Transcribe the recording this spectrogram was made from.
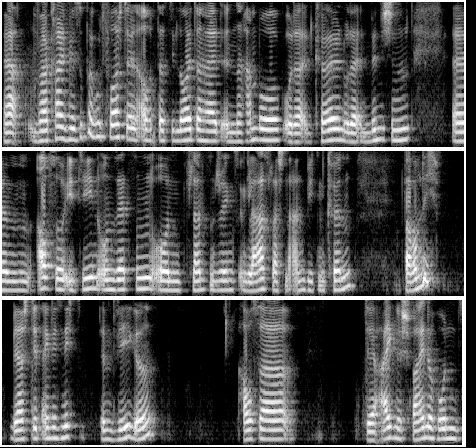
Ja, da kann ich mir super gut vorstellen, auch dass die Leute halt in Hamburg oder in Köln oder in München ähm, auch so Ideen umsetzen und Pflanzendrinks in Glasflaschen anbieten können. Warum nicht? Ja, steht eigentlich nichts im Wege, außer der eigene Schweinehund,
